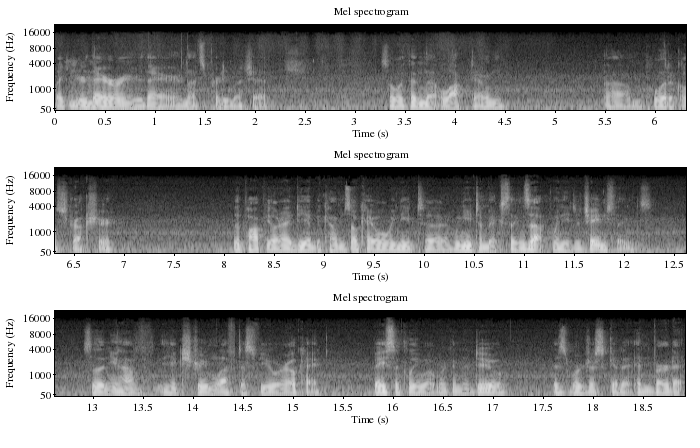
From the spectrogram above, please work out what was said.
Like you're Mhm. there or you're there, and that's pretty much it. So within that lockdown um, political structure, the popular idea becomes okay. Well, we need to we need to mix things up. We need to change things. So then you have the extreme leftist viewer. Okay, basically what we're going to do is we're just going to invert it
